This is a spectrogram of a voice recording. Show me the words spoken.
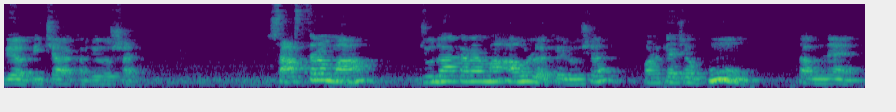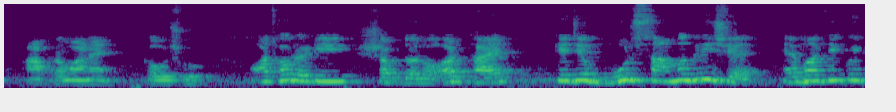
વ્યભિચાર કર્યો છે. શાસ્ત્રમાં જૂના કરારમાં આવું લખેલું છે, પણ કે છે, હું તમને આ પ્રમાણે કહું છું. ઓથોરિટી શબ્દનો અર્થ થાય કે જે મૂળ સામગ્રી છે, એમાંથી કોઈ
